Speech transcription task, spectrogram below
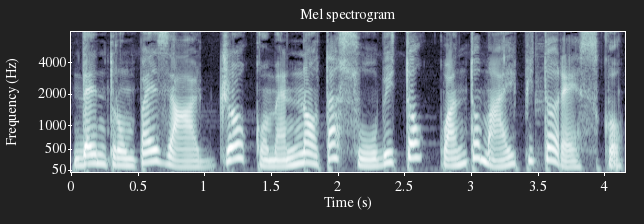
dentro un paesaggio, come annota subito, quanto mai pittoresco.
